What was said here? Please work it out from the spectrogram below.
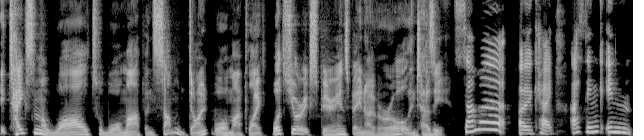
it takes them a while to warm up, and some don't warm up. Like, what's your experience been overall in Tassie? Some are okay. I think in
